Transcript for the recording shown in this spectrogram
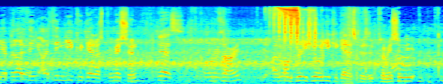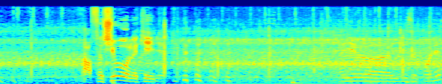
Yeah, but I think I think you could get us permission. Yes. sorry. I'm, I'm pretty sure you could get us permission. You- Oh, for sure, Lucky. Are you uh, you disappointed?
